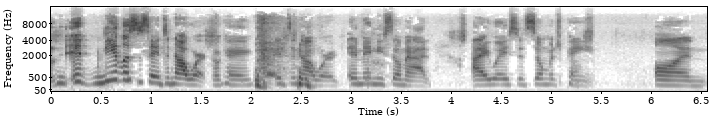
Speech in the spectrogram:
it needless to say, it did not work. Okay, it did not work. It made me so mad. I wasted so much paint on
